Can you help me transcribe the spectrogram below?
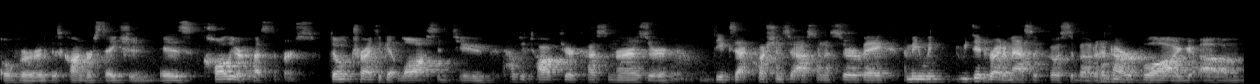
over this conversation, is call your customers. Don't try to get lost into how to talk to your customers or the exact questions to ask on a survey. I mean, we, we did write a massive post about it in our blog um,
